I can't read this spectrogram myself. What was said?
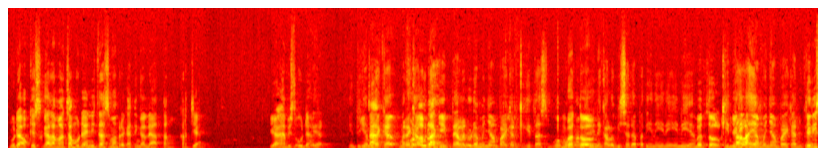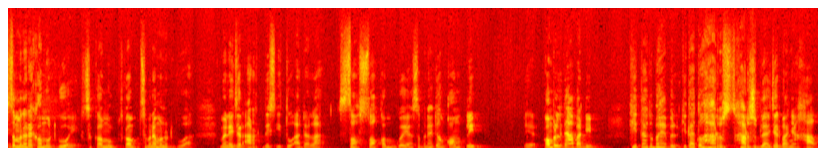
Udah oke segala macam, udah ini jelas semua. Mereka tinggal datang kerja. Ya kan, habis udah. Iya. Intinya Kita mereka mereka udah lagi. talent udah menyampaikan ke kita, gue mau Betul. ngambil ini kalau bisa dapat ini ini ini ya. Mas. Betul. Kita Jadi- lah yang menyampaikan ke. Jadi sebenarnya kalau menurut gue, sebenarnya menurut gue, manajer artis itu adalah sosok menurut gue ya sebenarnya itu yang komplit. Iya. Komplitnya apa, Dip? Kita tuh banyak, kita tuh harus harus belajar banyak hal.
